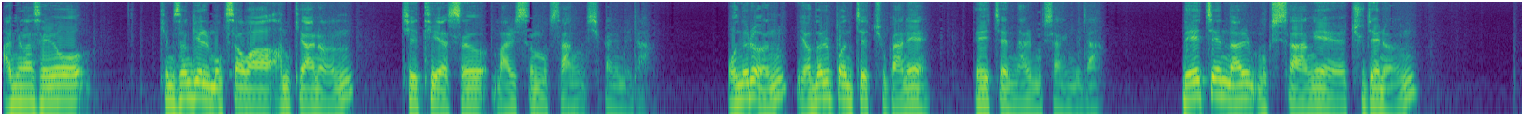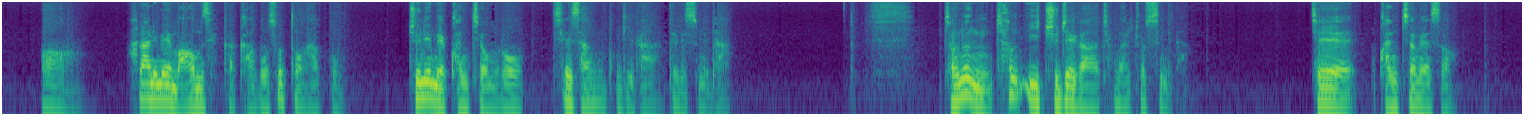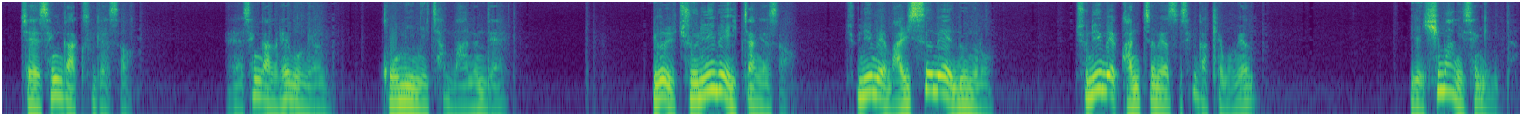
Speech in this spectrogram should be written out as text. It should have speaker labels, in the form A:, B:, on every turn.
A: 안녕하세요. 김성길 목사와 함께하는 GTS 말씀 묵상 시간입니다. 오늘은 여덟 번째 주간의 넷째 날 묵상입니다. 넷째 날 묵상의 주제는 어, 하나님의 마음 생각하고 소통하고 주님의 관점으로 세상 보기가 되겠습니다. 저는 참 이 주제가 정말 좋습니다. 제 관점에서 제 생각 속에서 예, 생각을 해보면 고민이 참 많은데 이걸 주님의 입장에서 주님의 말씀의 눈으로 주님의 관점에서 생각해 보면 이게 희망이 생깁니다.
